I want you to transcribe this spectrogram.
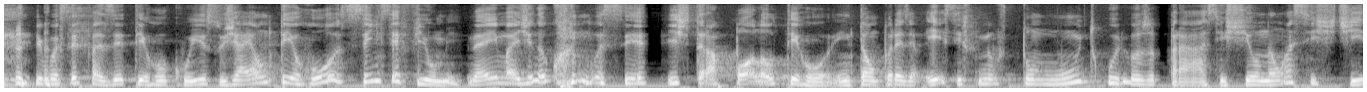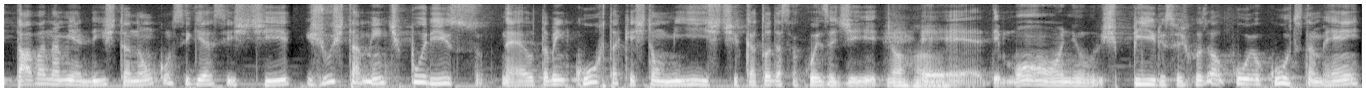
e você fazer terror com isso já é um terror sem ser filme, né? Imagina quando você extrapola o terror. Então, por exemplo, esse filme eu tô muito curioso pra assistir. Eu não assisti, tava na minha lista, não consegui assistir, justamente por isso, né? Eu também curto a questão mística, toda essa coisa de Aham. é, demônio, espírito espírito, essas coisas, eu, eu curto também,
